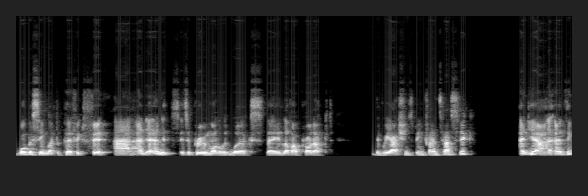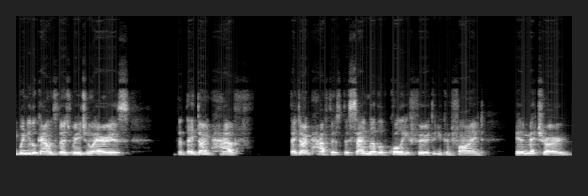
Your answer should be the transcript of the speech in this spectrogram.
Wagga seemed like the perfect fit, uh, and and it's it's a proven model. It works. They love our product. The reaction's been fantastic. And yeah, I think when you look out into those regional areas, that they don't have they don't have the, the same level of quality food that you can find in a metro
